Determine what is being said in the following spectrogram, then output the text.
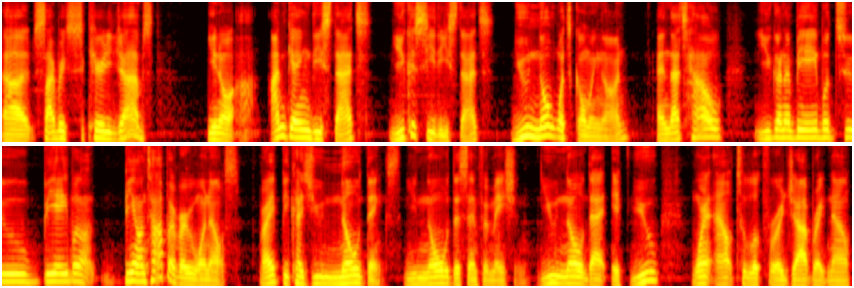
Uh cybersecurity jobs you know i'm getting these stats. You can see these stats. You know what's going on and that's how you're going to be able to be able to be on top of everyone else right? Because you know things. You know this information. You know that if you went out to look for a job right now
